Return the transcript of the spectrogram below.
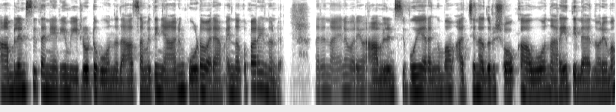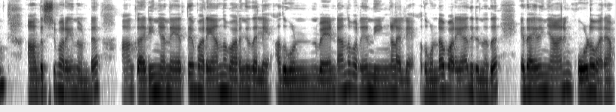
ആംബുലൻസിൽ തന്നെയായിരിക്കും വീട്ടിലോട്ട് പോകുന്നത്. ആ സമയത്ത് ഞാനും കൂടെ വരാം എന്നൊക്കെ പറയുന്നുണ്ട്. അന്നേരം നയന പറയും ആംബുലൻസിൽ പോയി ഇറങ്ങുമ്പം അച്ഛൻ അതൊരു ഷോക്ക് ആവുമോ എന്ന് അറിയത്തില്ല എന്ന് പറയുമ്പം ആദർശ് പറയുന്നുണ്ട് ആ കാര്യം ഞാൻ നേരത്തെ പറയാമെന്ന് പറഞ്ഞതല്ലേ. അതുകൊണ്ട് വേണ്ടാന്ന് പറഞ്ഞത് നിങ്ങളല്ലേ. അതുകൊണ്ടാണ് പറയാതിരുന്നത്. ഏതായാലും ഞാനും കൂടെ വരാം.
